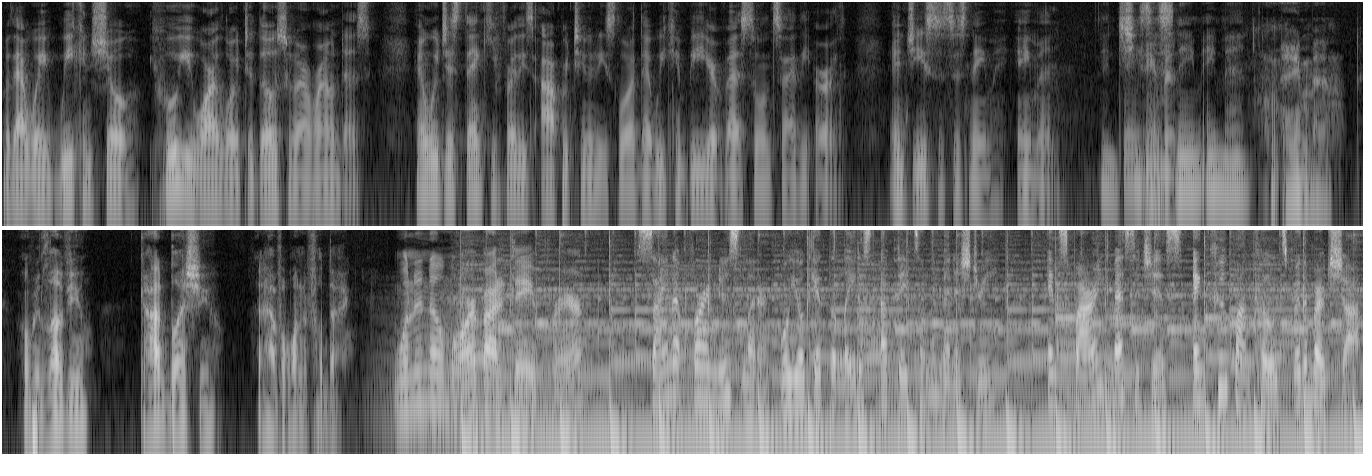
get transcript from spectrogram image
but that way we can show who you are, Lord, to those who are around us. And we just thank you for these opportunities, Lord, that we can be your vessel inside the earth. In Jesus' name, amen. In Jesus' Amen. name, amen. Amen. Well, we love you. God bless you, and have a wonderful day. Want to know more about a day of prayer? Sign up for our newsletter where you'll get the latest updates on the ministry, inspiring messages, and coupon codes for the merch shop.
